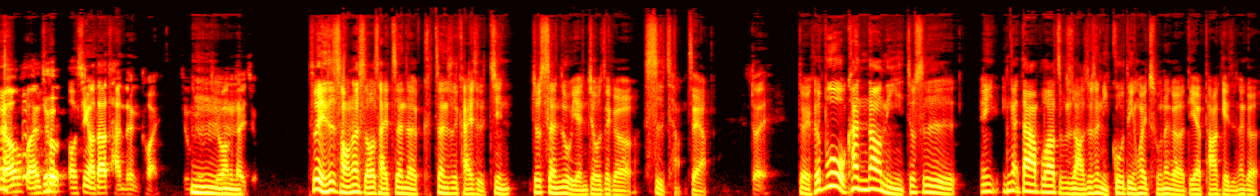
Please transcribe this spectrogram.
然后反正就哦，幸好大家谈的很快，就没有绝望太久。所以你是从那时候才真的正式开始进，就深入研究这个市场这样。对对，可不过我看到你就是，哎，应该大家不知道知不知道，就是你固定会出那个 day park 的那个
